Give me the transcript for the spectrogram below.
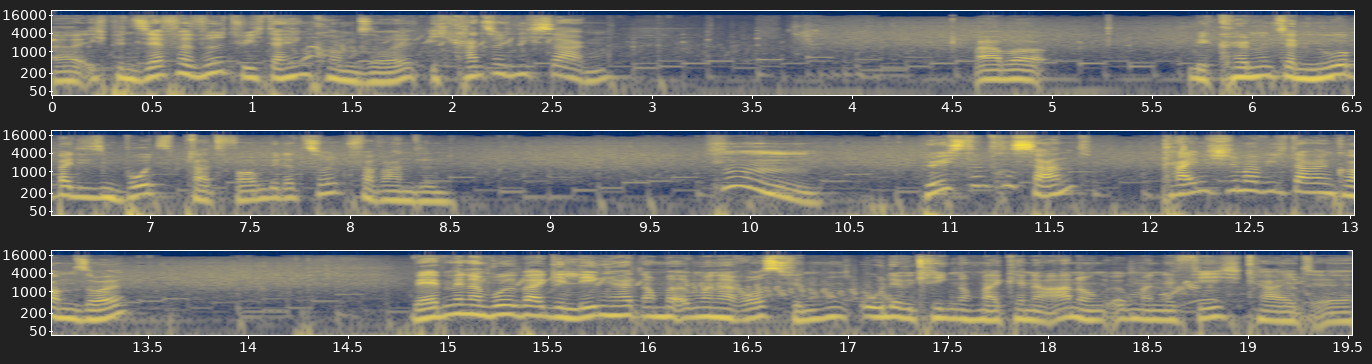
Äh, ich bin sehr verwirrt, wie ich da hinkommen soll. Ich kann es euch nicht sagen. Aber wir können uns ja nur bei diesen Bootsplattformen wieder zurückverwandeln. Hm. Höchst interessant. Kein Schimmer, wie ich daran kommen soll. Werden wir dann wohl bei Gelegenheit nochmal irgendwann herausfinden. Oder wir kriegen nochmal, keine Ahnung, irgendwann eine Fähigkeit, äh,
